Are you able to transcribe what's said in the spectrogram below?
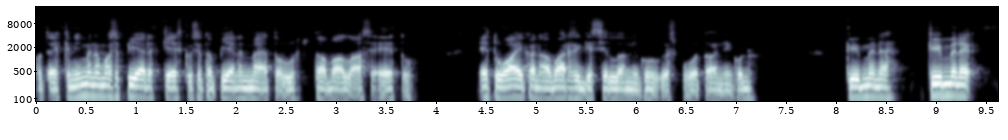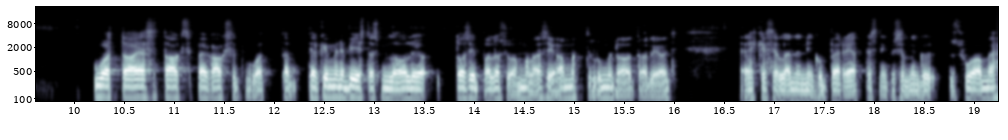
Mutta ehkä nimenomaan se pienet keskus, jota pienemmät on ollut tavallaan se etu. Etu aikana varsinkin silloin, niin kuin, jos puhutaan niin kuin 10, 10 vuotta ajassa taaksepäin, 20 vuotta ja 10-15, milloin oli jo tosi paljon suomalaisia ammattilumilautailijoita. Ehkä sellainen niin kuin periaatteessa niin kuin sellainen kuin Suome,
